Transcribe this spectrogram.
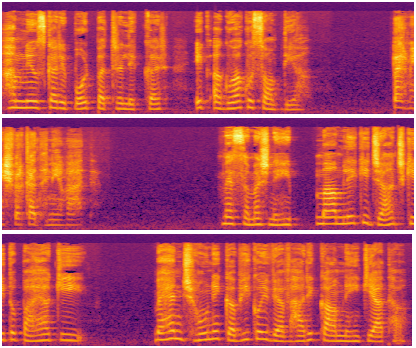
हमने उसका रिपोर्ट पत्र लिखकर एक अगुआ को सौंप दिया। परमेश्वर का धन्यवाद। मैं समझ नहीं, मामले की जाँच की तो पाया कि बहन झो ने कभी कोई व्यवहारिक काम नहीं किया था।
